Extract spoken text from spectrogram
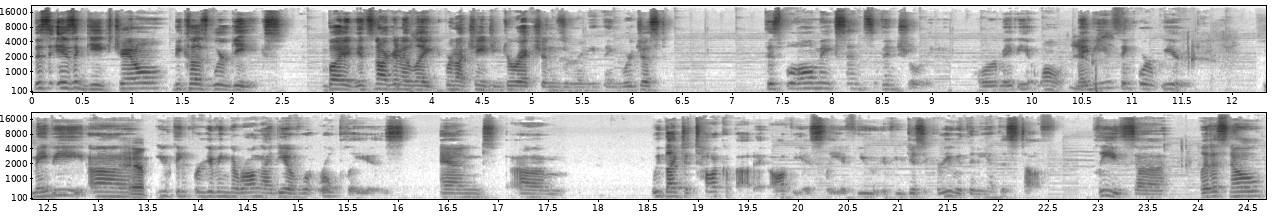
this is a geek channel because we're geeks, but it's not gonna like we're not changing directions or anything. We're just this will all make sense eventually, or maybe it won't. Maybe you think we're weird. Maybe uh, And- you think we're giving the wrong idea of what role play is, and um, we'd like to talk about it obviously if you if you disagree with any of this stuff. Please uh, let us know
